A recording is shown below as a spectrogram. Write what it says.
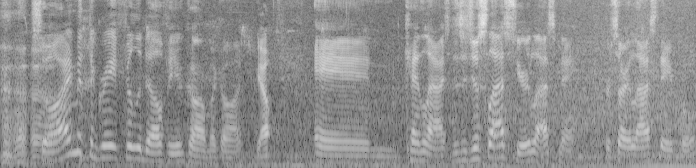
so I'm at the Great Philadelphia Comic Con Yep. and Ken Lash. This is just last year, last May, or sorry, last April.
